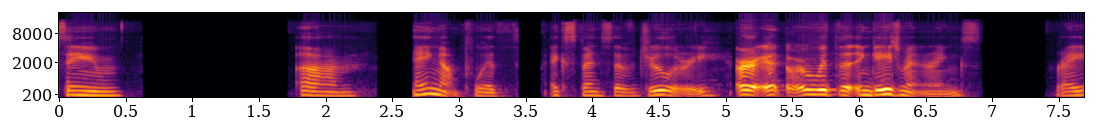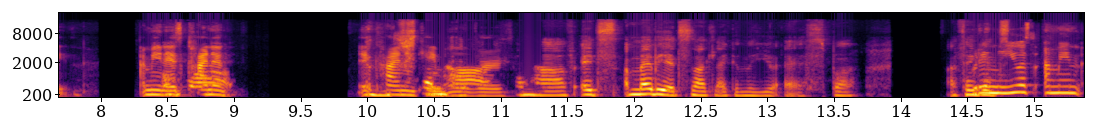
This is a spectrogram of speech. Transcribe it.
same um hang up with expensive jewelry or it- or with the engagement rings, right? I mean, Oh, it's kind of it kind of came have, over. have. It's maybe it's not like in the US, but I think But in the US, I mean,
